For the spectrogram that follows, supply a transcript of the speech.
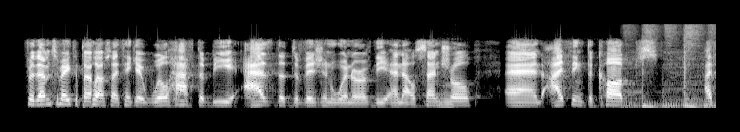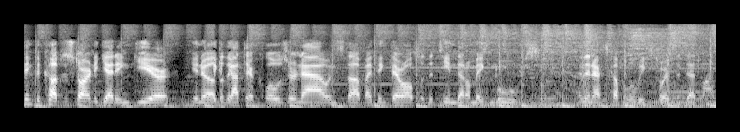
for them to make the playoffs, I think it will have to be as the division winner of the NL Central. Mm. And I think the Cubs, I think the Cubs are starting to get in gear. You know, they got their closer now and stuff. I think they're also the team that'll make moves in the next couple of weeks towards the deadline.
